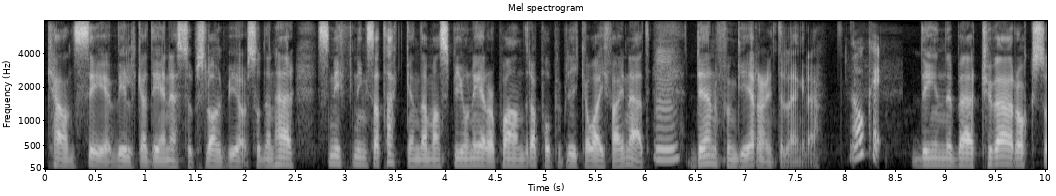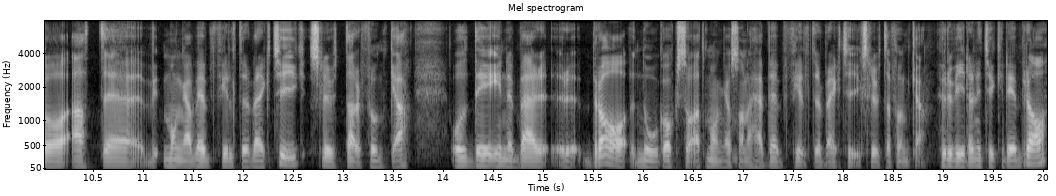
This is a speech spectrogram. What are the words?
kan se vilka DNS-uppslag vi gör. Så den här sniffningsattacken där man spionerar på andra på publika wifi-nät, Mm. den fungerar inte längre. Okej. Det innebär tyvärr också att eh, många webbfilterverktyg slutar funka. Och det innebär r- bra nog också att många sådana här webbfilterverktyg slutar funka. Huruvida ni tycker det är bra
